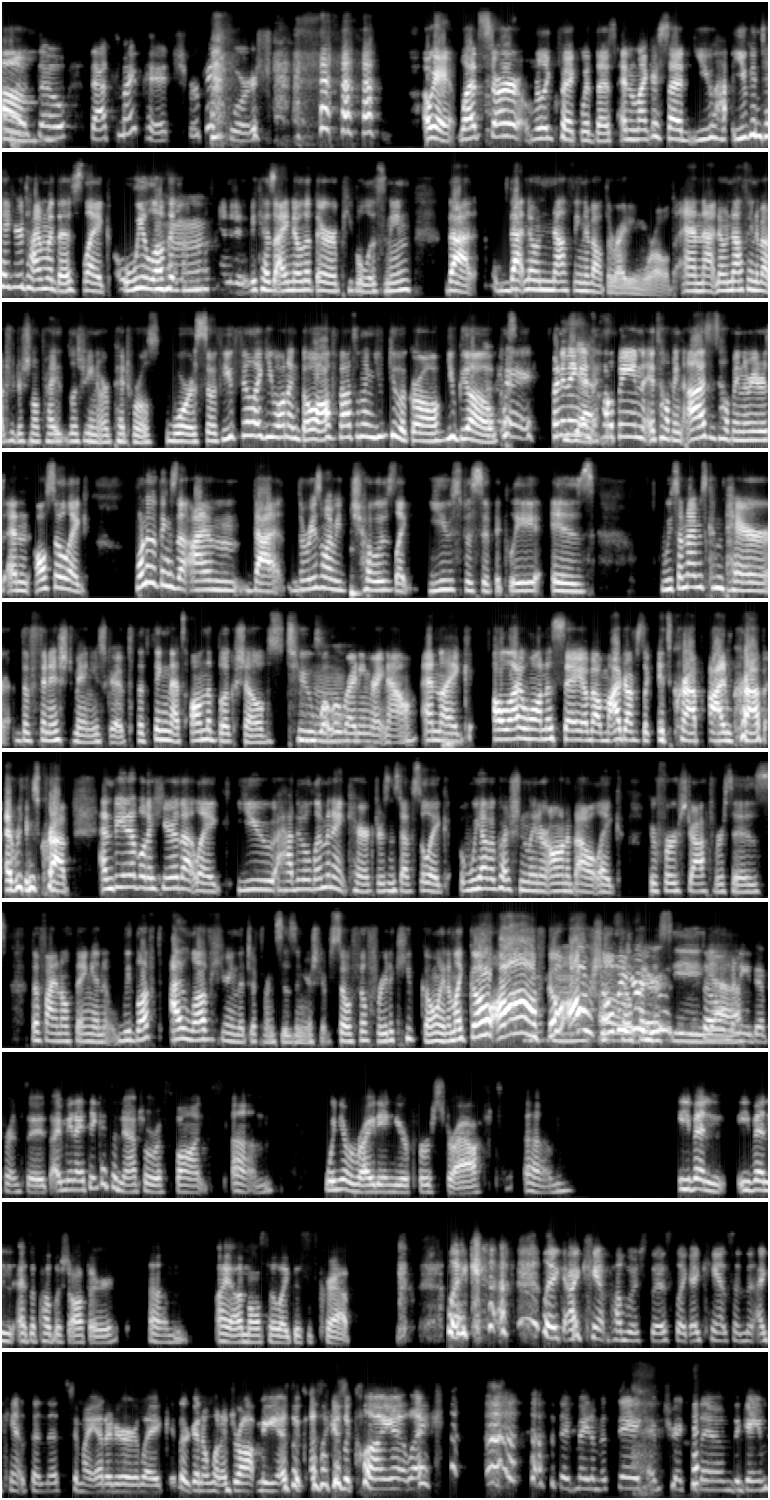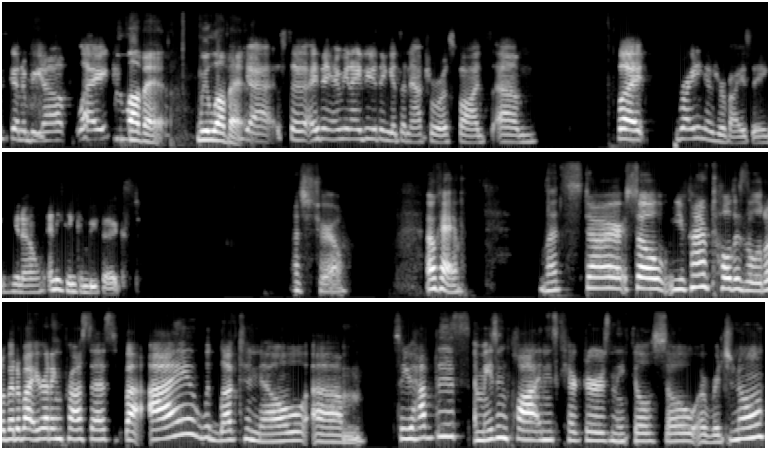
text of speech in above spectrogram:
Um, so that's my pitch for pitch wars Okay, let's start really quick with this. And like I said, you ha- you can take your time with this. Like we love mm-hmm. that tangent because I know that there are people listening that that know nothing about the writing world and that know nothing about traditional publishing or pitch wars. So if you feel like you want to go off about something, you do it, girl. You go. Okay. Anything yes. it's helping. It's helping us. It's helping the readers, and also like one of the things that I'm that the reason why we chose like you specifically is we sometimes compare the finished manuscript, the thing that's on the bookshelves, to mm-hmm. what we're mm-hmm. writing right now. And like, all I want to say about my draft is like, it's crap. I'm crap. Everything's crap. And being able to hear that, like, you had to eliminate characters and stuff. So, like, we have a question later on about like your first draft versus the final thing. And we'd love, to, I love hearing the differences in your script. So feel free to keep going. I'm like, go off, go mm-hmm. off, show Oh, there's so yeah. many differences. I mean, I think it's a natural response. Um, when you're writing your first draft, um, even even as a published author um i am also like this is crap. Like like i can't publish this. Like i can't send i can't send this to my editor. Like they're gonna want to drop me as a as like as a client. Like they've made a mistake. I've tricked them. The game's gonna be up. Like we love it. We love it. Yeah. So i think i mean i do think it's a natural response. Um but writing is revising you know? Anything can be fixed. That's true. Okay Let's start. So you kind of told us a little bit about your writing process, but I would love to know. Um, so you have this amazing plot and these characters, and they feel so original.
